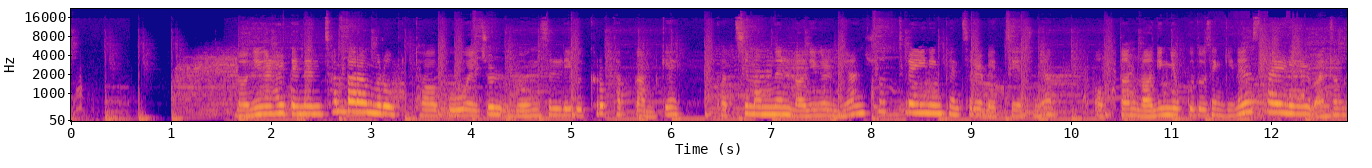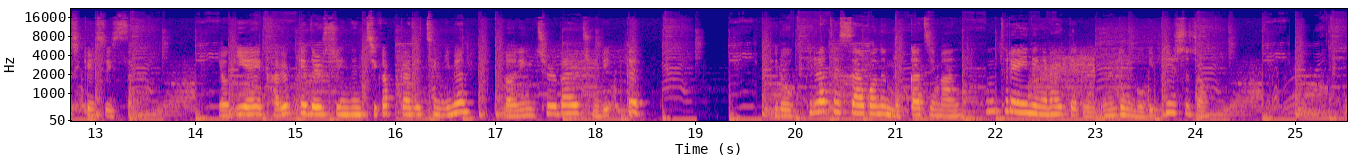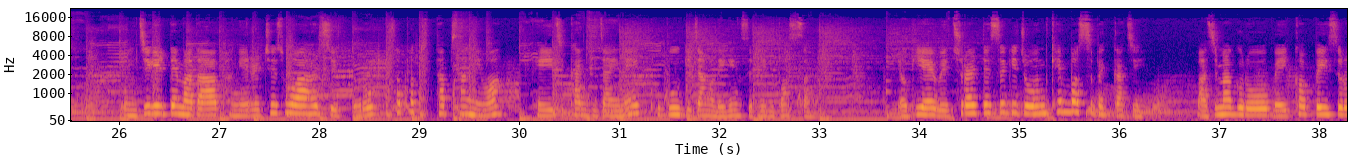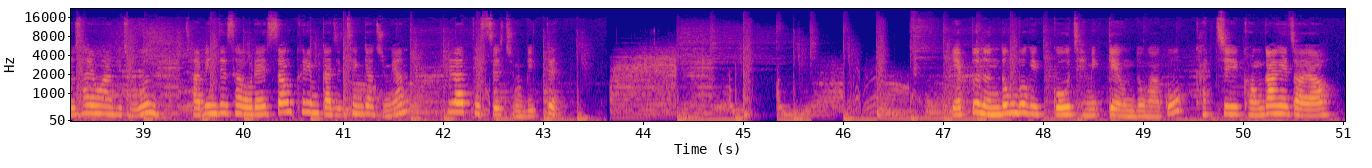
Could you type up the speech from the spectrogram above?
러닝을 할 때는 찬바람으로부터 보호해줄 롱슬리브 크롭탑과 함께 거침없는 러닝을 위한 숏 트레이닝 팬츠를 매치해주면 없던 러닝 욕구도 생기는 스타일링을 완성시킬 수 있어요. 여기에 가볍게 들 수 있는 지갑까지 챙기면 러닝 출발 준비 끝! 비록 필라테스 학원은 못 가지만 홈 트레이닝을 할 때도 운동복이 필수죠. 움직일 때마다 방해를 최소화할 수 있도록 서포트탑 상의와 베이직한 디자인의 구부 기장 레깅스를 입었어요. 여기에 외출할 때 쓰기 좋은 캔버스 백까지 마지막으로 메이크업 베이스로 사용하기 좋은 자빈드 서울의 선크림까지 챙겨주면 필라테스 준비 끝! 예쁜 운동복 입고 재밌게 운동하고 같이 건강해져요.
